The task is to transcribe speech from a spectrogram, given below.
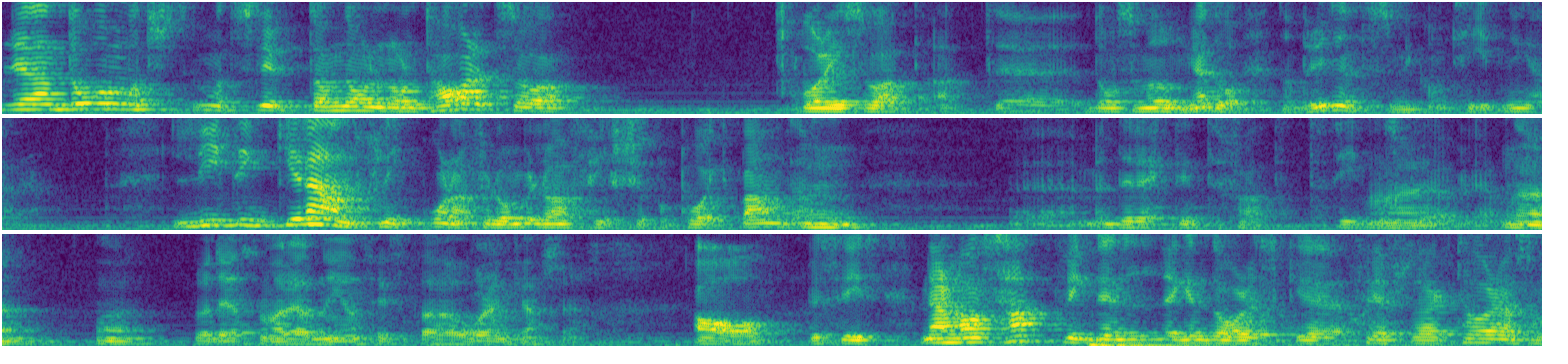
redan då, mot, mot slutet av 00-talet, så var det ju så att, att eh, de som var unga då, de brydde inte så mycket om tidningar. Lite grann flickorna, för de ville ha affischer på pojkbanden. Mm. Eh, Men det räckte inte för att tidningen skulle Nej. överleva. Nej. Nej. Det var det som var räddningen sista åren kanske. Ja, precis. När Hans Hartvig, den legendariska chefredaktören som,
